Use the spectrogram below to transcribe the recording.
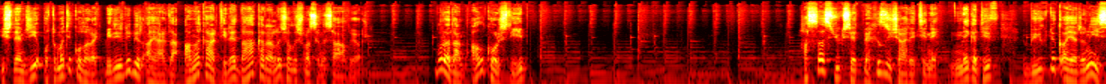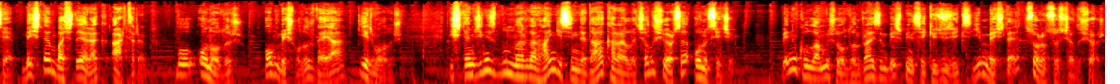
işlemciyi otomatik olarak belirli bir ayarda anakart ile daha kararlı çalışmasını sağlıyor. Buradan Al Course deyip hassas yükseltme hız işaretini negatif, büyüklük ayarını ise 5'ten başlayarak artırın. Bu 10 olur, 15 olur veya 20 olur. İşlemciniz bunlardan hangisinde daha kararlı çalışıyorsa onu seçin. Benim kullanmış olduğum Ryzen 5800X 25'te sorunsuz çalışıyor.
